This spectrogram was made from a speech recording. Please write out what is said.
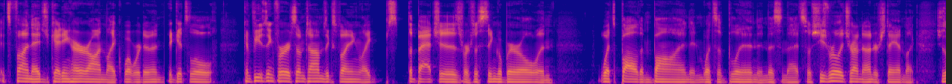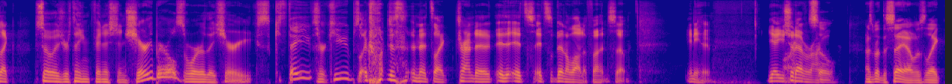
it's fun educating her on like what we're doing. It gets a little confusing for her sometimes, explaining like the batches versus single barrel and what's bottled and bond and what's a blend and this and that. So she's really trying to understand. Like she's like, so is your thing finished in sherry barrels or are they sherry staves or cubes? Like what just and it's like trying to. It, it's it's been a lot of fun. So anywho, yeah, you should have her on. so I was about to say, I was like,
